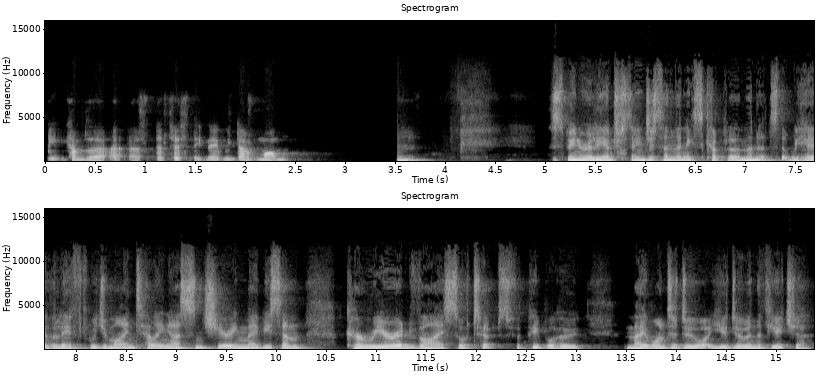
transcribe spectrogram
becomes a, a statistic that we don't want. Mm. This has been really interesting. Just in the next couple of minutes that we have left, would you mind telling us and sharing maybe some career advice or tips for people who may want to do what you do in the future?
